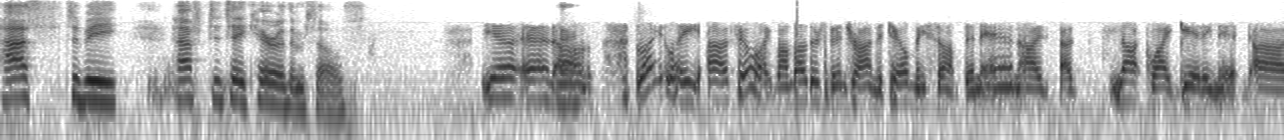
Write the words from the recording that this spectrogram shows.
has to be have to take care of themselves. Yeah, and Okay. uh, lately I feel like my mother's been trying to tell me something, and I, I'm not quite getting it. Uh,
